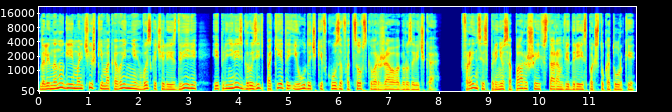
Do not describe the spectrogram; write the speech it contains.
Длинноногие мальчишки Маковенни выскочили из двери и принялись грузить пакеты и удочки в кузов отцовского ржавого грузовичка. Фрэнсис принес опарышей в старом ведре из-под штукатурки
